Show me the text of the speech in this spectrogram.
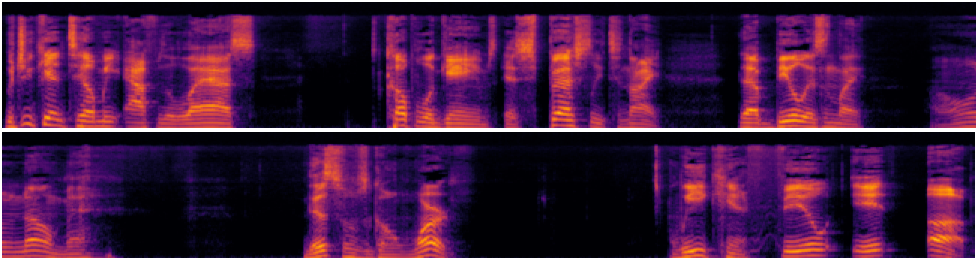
but you can't tell me after the last couple of games, especially tonight, that Beal isn't like, I don't know, man. This one's going to work. We can fill it up.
